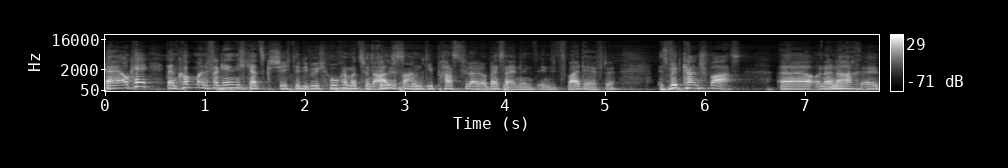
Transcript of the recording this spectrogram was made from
Äh, okay, dann kommt meine Vergänglichkeitsgeschichte, die wirklich hochemotional ist und die passt vielleicht auch besser in, in die zweite Hälfte. Es wird kein Spaß. Äh, und danach, äh,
